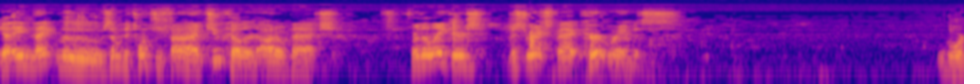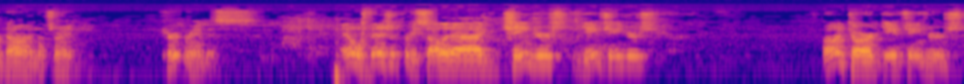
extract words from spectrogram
Got a Night Moves, number to 25, two-colored auto patch. For the Lakers, Mr. X-Back, Kurt Rambis. Gordon, that's right. Kurt Rambis. And we'll finish with pretty solid uh, changers, game changers. On card game changers.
